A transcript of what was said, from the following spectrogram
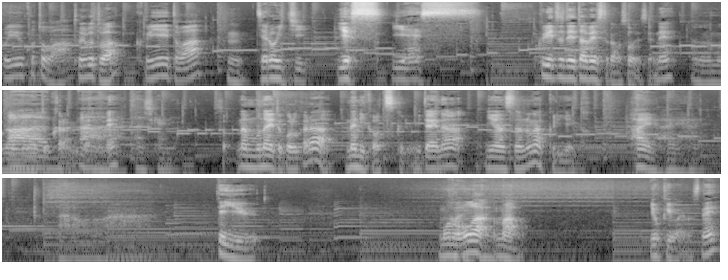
ということは？ということは？クリエイトは？うん。01イエスイエスクリエイトデータベースとかもそうですよね。あのもう何もないとこからみたいなね。確かに。そう。何もないところから何かを作るみたいなニュアンスなのがクリエイト。っはいはいはい。なるていうものは、はいはい。まあよく言われますね。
